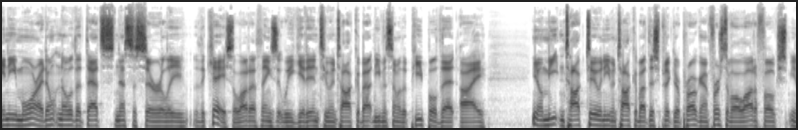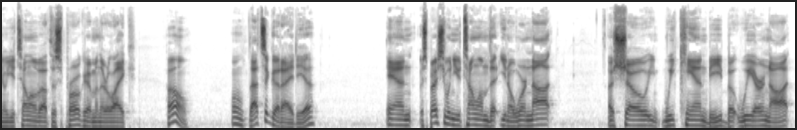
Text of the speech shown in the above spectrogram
anymore. I don't know that that's necessarily the case. A lot of things that we get into and talk about, and even some of the people that I, you know, meet and talk to, and even talk about this particular program. First of all, a lot of folks, you know, you tell them about this program, and they're like, "Oh, well, that's a good idea." And especially when you tell them that you know we're not a show, we can be, but we are not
